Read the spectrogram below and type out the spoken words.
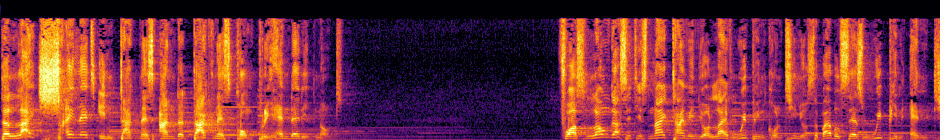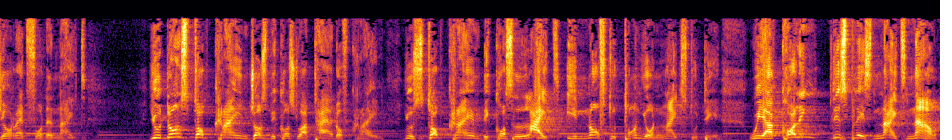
the light shineth in darkness and the darkness comprehended it not for as long as it is night time in your life weeping continues. The bible says weeping endureth for the night. You don't stop crying just because you are tired of crying. You stop crying because light enough to turn your night to day. We are calling this place night now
